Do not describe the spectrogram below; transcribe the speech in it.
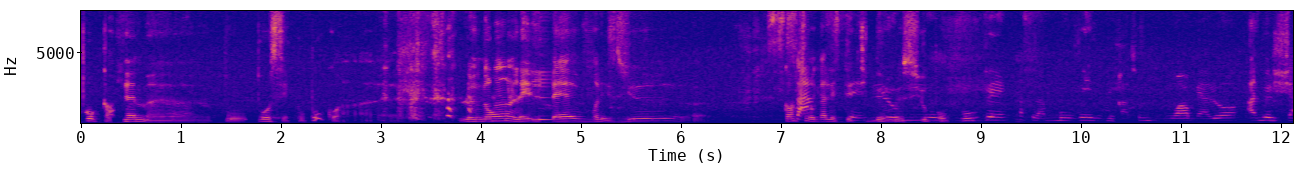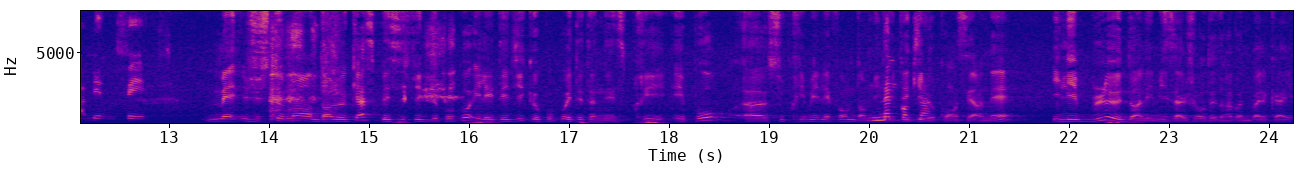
Popo quand même, euh, Popo c'est Popo quoi. Euh, le nom, les lèvres, les yeux. euh, Quand ça, tu regardes l'esthétique de le Monsieur Popo, mauvais- c'est la mauvaise intégration du noir, mais alors à ne jamais refaire. Mais justement, dans le cas spécifique de Popo, il était dit que Popo était un esprit. Et pour euh, supprimer les formes d'ambiguïté qui ça. le concernaient, il est bleu dans les mises à jour de Dragon Ball Kai.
